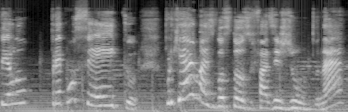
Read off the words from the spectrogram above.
pelo preconceito. Porque é mais gostoso fazer junto, né?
